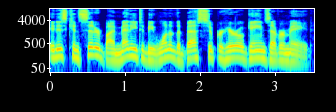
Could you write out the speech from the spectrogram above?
It is considered by many to be one of the best superhero games ever made.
